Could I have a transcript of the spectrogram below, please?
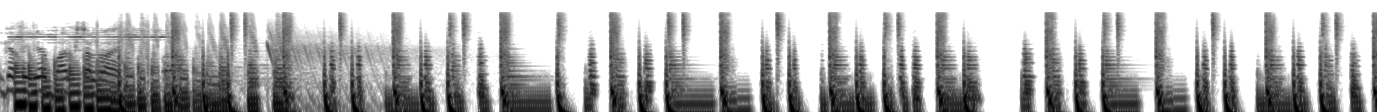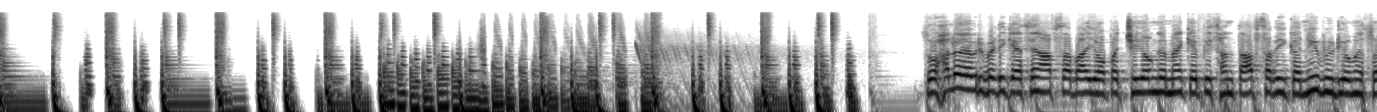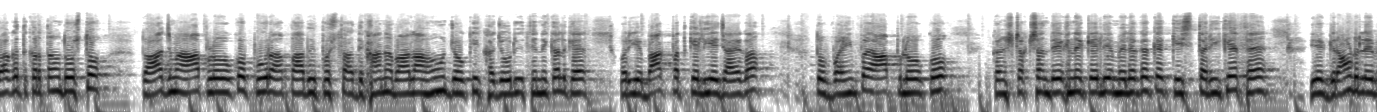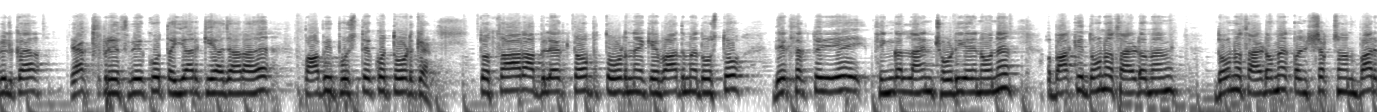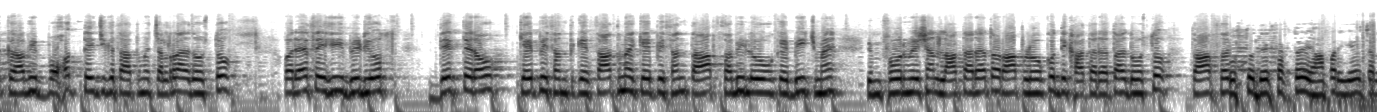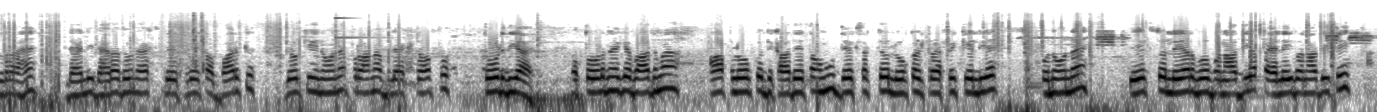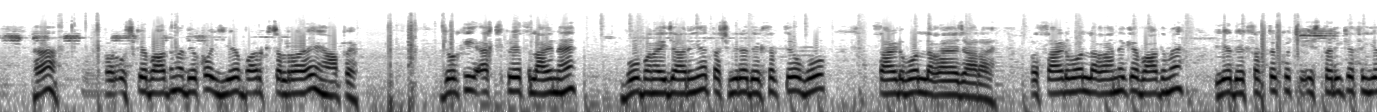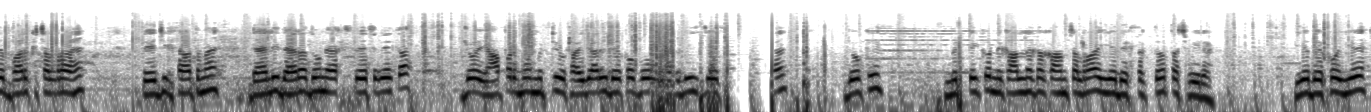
तरीके है ये वर्क चल रहा है। तो हेलो एवरीबॉडी कैसे हैं आप सब? आई होप अच्छे होंगे। मैं के पी संत, आप सभी का न्यू वीडियो में स्वागत करता हूँ दोस्तों। तो आज मैं आप लोगों को पूरा पाबी पुश्ता दिखाने वाला हूँ, जो कि खजूरी से निकल के और ये बागपत के लिए जाएगा। तो वहीं पर आप लोगों को कंस्ट्रक्शन देखने के लिए मिलेगा कि किस तरीके से ये ग्राउंड लेवल का एक्सप्रेस वे को तैयार किया जा रहा है। पाबी पुश्ते को तोड़ के। तो सारा ब्लैक टॉप तोड़ने के बाद में दोस्तों, देख सकते हो ये सिंगल लाइन छोड़ी है इन्होंने। और बाकी दोनों साइडों में, दोनों साइडों में कंस्ट्रक्शन वर्क अभी बहुत तेज़ी के साथ में चल रहा है दोस्तों। और ऐसे ही वीडियोस देखते रहो के पी संत के साथ में के पी संत आप सभी लोगों के बीच में इंफॉर्मेशन लाता रहता है और आप लोगों को दिखाता रहता है। दोस्तों तो आप सब दोस्तों, देख सकते हो, यहाँ पर ये चल रहा है दिल्ली देहरादून एक्सप्रेस वे का वर्क जो कि इन्होंने पुराना ब्लैक टॉप तोड़ दिया है। और तोड़ने के बाद में आप लोगों को दिखा देता हूँ, देख सकते हो लोकल ट्रैफ़िक के लिए उन्होंने एक तो लेयर वो बना दिया, पहले ही बना दी थी, हैं? और उसके बाद में देखो, ये वर्क चल रहा है यहाँ पे, जो कि एक्सप्रेस लाइन है। वो बनाई जा रही है, तस्वीरें देख सकते हो, वो साइड वॉल लगाया जा रहा है। और साइड वॉल लगाने के बाद में ये देख सकते हो, कुछ इस तरीके से ये वर्क चल रहा है। तेज़ी के साथ में दिल्ली देहरादून एक्सप्रेस वे का जो यहाँ पर वो मिट्टी उठाई जा रही देखो वो ओवरब्रिज जैसा है, जो कि मिट्टी को निकालने का काम चल रहा है, ये देख सकते हो तस्वीरें। ये देखो, ये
